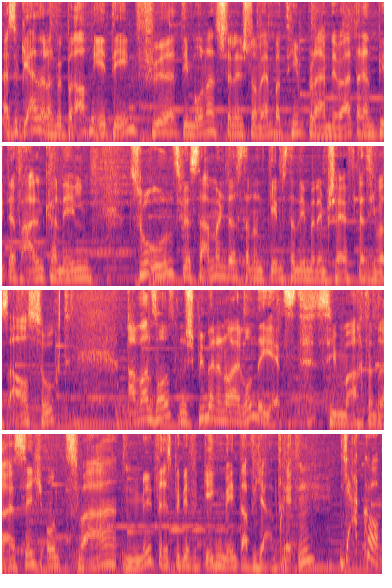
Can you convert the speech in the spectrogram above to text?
Also gerne noch. Wir brauchen Ideen für die Monatschallenge November Teambleiben. Die weiteren bitte auf allen Kanälen zu uns. Wir sammeln das dann und geben es dann immer dem Chef, der sich was aussucht. Aber ansonsten spielen wir eine neue Runde jetzt. 7.38 und zwar mit, respektive gegen wen darf ich antreten? Jakob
